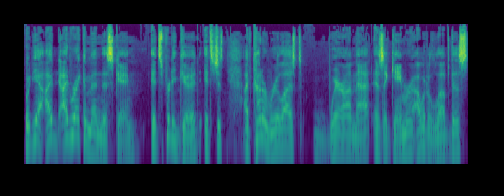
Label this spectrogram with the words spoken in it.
but yeah, I'd, I'd recommend this game. It's pretty good. It's just I've kind of realized where I'm at as a gamer. I would have loved this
